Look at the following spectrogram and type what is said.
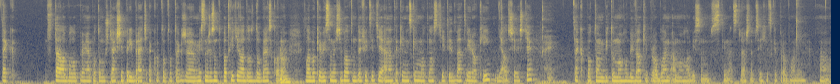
tak stále bolo pre mňa potom už ťažšie pribrať ako toto, takže myslím, že som to podchytila dosť dobre skoro, mm. lebo keby som ešte bola v tom deficite a na takej nízkej hmotnosti tie 2-3 roky, ďalšie ešte, Hej. Tak potom by to mohol byť veľký problém a mohla by som s tým mať strašné psychické problémy. A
